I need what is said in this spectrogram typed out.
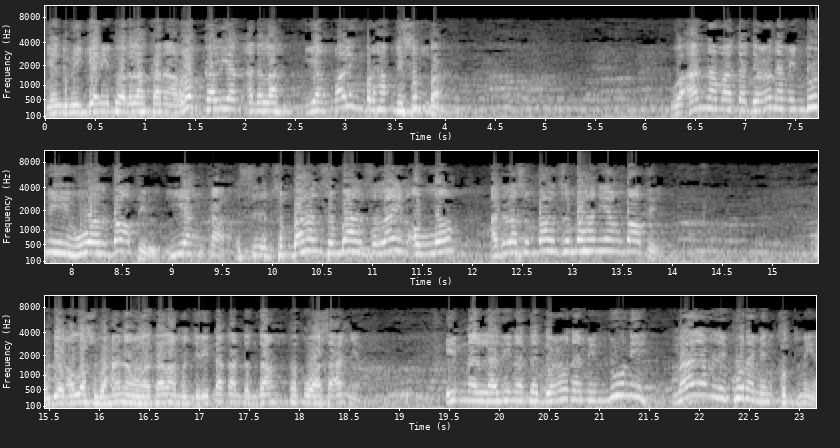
Yang demikian itu adalah karena Rob kalian adalah yang paling berhak disembah wa anna ma tad'una min dunihi huwal batil. Yang sembahan-sembahan selain Allah adalah sembahan-sembahan yang batil. Kemudian Allah Subhanahu wa taala menceritakan tentang kekuasaannya. Innal ladzina tad'una min dunihi ma yamlikuna min qutmir.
